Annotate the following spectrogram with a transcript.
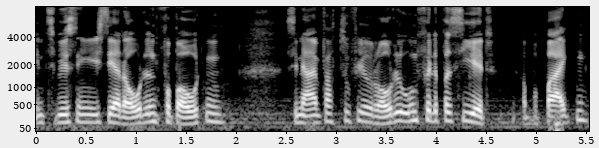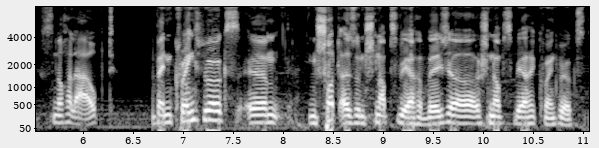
Inzwischen ist ja Rodeln verboten. Es sind einfach zu viele Rodelunfälle passiert. Aber Biken ist noch erlaubt. Wenn Cranksworks ähm, ein Shot, also ein Schnaps wäre, welcher Schnaps wäre Crankworks?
